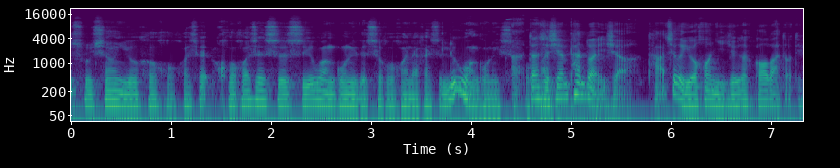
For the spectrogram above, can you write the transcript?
速箱油和火花塞，火花塞是十一万公里的时候换的，还是六万公里时？但是先判断一下，它这个油耗你觉得高吧？到底？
